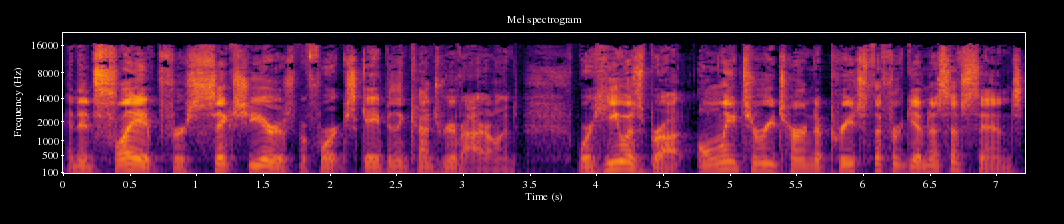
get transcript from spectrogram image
and enslaved for six years before escaping the country of Ireland, where he was brought only to return to preach the forgiveness of sins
